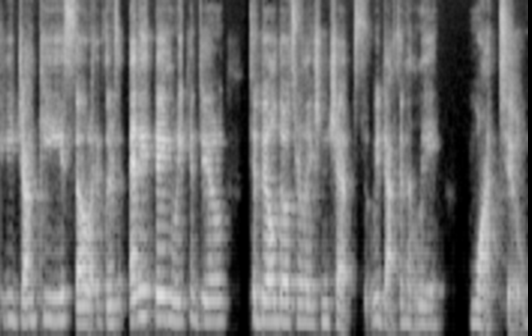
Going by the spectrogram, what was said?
TV junkie. So if there's anything we can do to build those relationships, we definitely want to.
